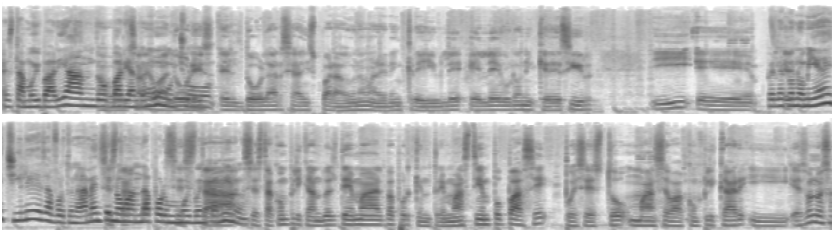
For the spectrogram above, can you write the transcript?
Está muy variando, variando mucho. el dólar se ha disparado de una manera increíble, el euro ni qué decir. Y, eh, pues la economía de Chile desafortunadamente no anda por muy buen camino. Se está complicando el tema, Alba, porque entre más tiempo pase, pues esto más se va a complicar y eso no es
